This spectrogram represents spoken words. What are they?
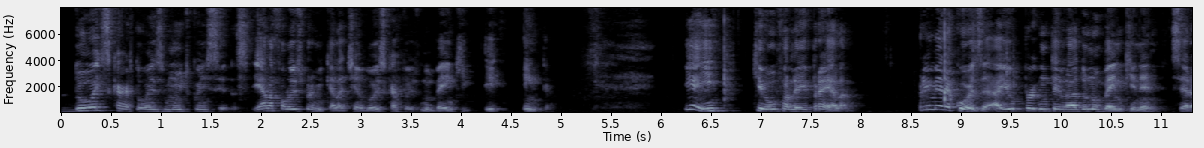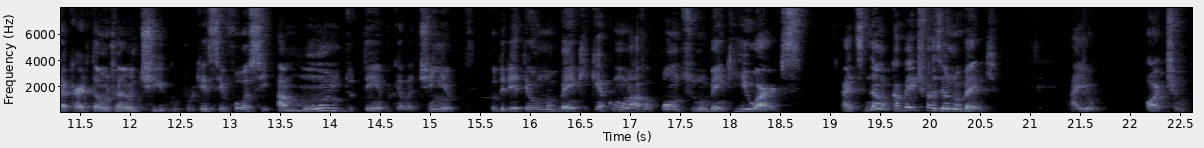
Dois cartões muito conhecidos. E ela falou isso para mim, que ela tinha dois cartões, Nubank e Inter. E aí que eu falei para ela, Primeira coisa, aí eu perguntei lá do Nubank, né? Se era cartão já antigo, porque se fosse há muito tempo que ela tinha, poderia ter o Nubank que acumulava pontos, o Nubank Rewards. Aí disse, não, acabei de fazer o Nubank. Aí eu, ótimo,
